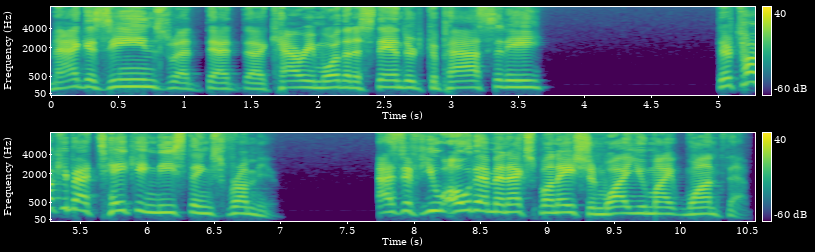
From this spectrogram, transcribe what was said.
magazines that, that uh, carry more than a standard capacity. They're talking about taking these things from you as if you owe them an explanation why you might want them.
